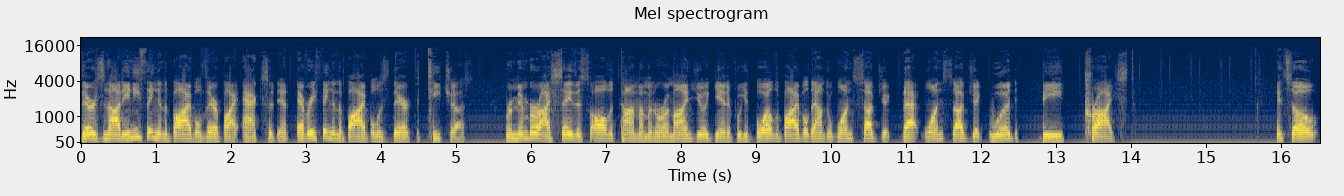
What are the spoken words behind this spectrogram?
There's not anything in the Bible there by accident. Everything in the Bible is there to teach us. Remember, I say this all the time. I'm going to remind you again if we could boil the Bible down to one subject, that one subject would be Christ. And so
